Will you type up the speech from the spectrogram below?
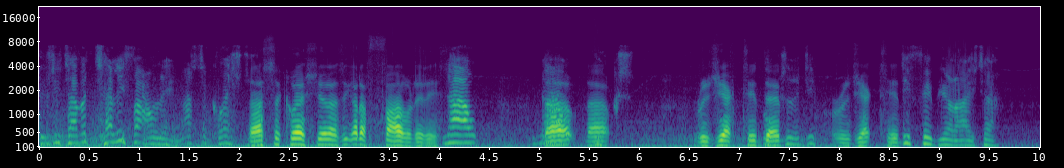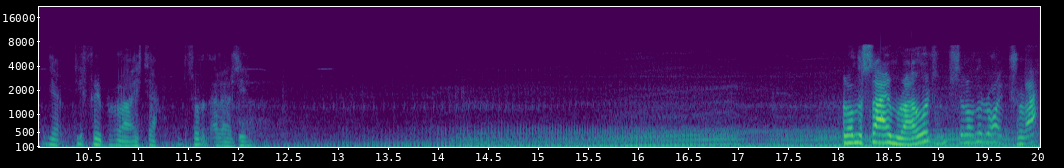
Does it have a telephone in? That's the question. that's the question. Has he got a phone in it? no. No, no. Books. Rejected Books then. de- Rejected. defibrillator. Yeah, defibrillator. That's what that has in. We're on the same road. We're still on the right track.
